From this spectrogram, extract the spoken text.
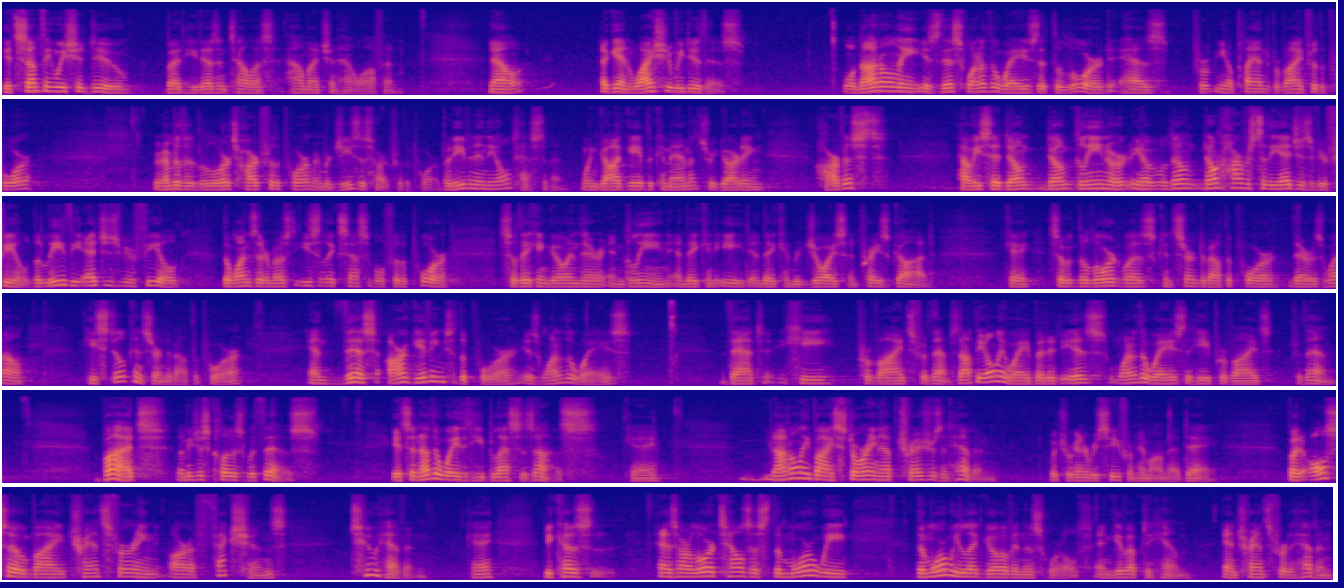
It's something we should do but he doesn't tell us how much and how often. Now, again, why should we do this? Well, not only is this one of the ways that the Lord has you know, planned to provide for the poor. Remember the, the Lord's heart for the poor. Remember Jesus' heart for the poor. But even in the Old Testament, when God gave the commandments regarding harvest, how he said, don't, don't glean or, you know, well, don't, don't harvest to the edges of your field, but leave the edges of your field the ones that are most easily accessible for the poor, so they can go in there and glean and they can eat and they can rejoice and praise God. Okay, so the Lord was concerned about the poor there as well. He's still concerned about the poor. And this, our giving to the poor, is one of the ways that He provides for them. It's not the only way, but it is one of the ways that He provides for them. But let me just close with this it's another way that He blesses us, okay? Not only by storing up treasures in heaven, which we're going to receive from Him on that day, but also by transferring our affections to heaven, okay? Because as our Lord tells us, the more we the more we let go of in this world and give up to him and transfer to heaven,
